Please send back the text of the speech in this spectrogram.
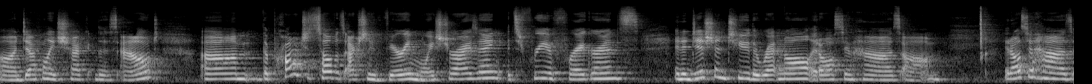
uh, definitely check this out. Um, the product itself is actually very moisturizing. It's free of fragrance. In addition to the retinol, it also has um, it also has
